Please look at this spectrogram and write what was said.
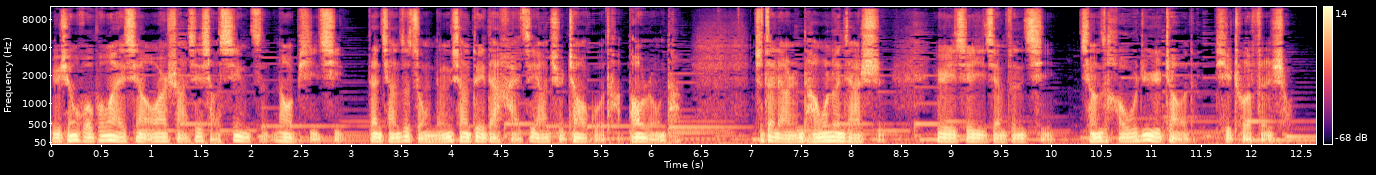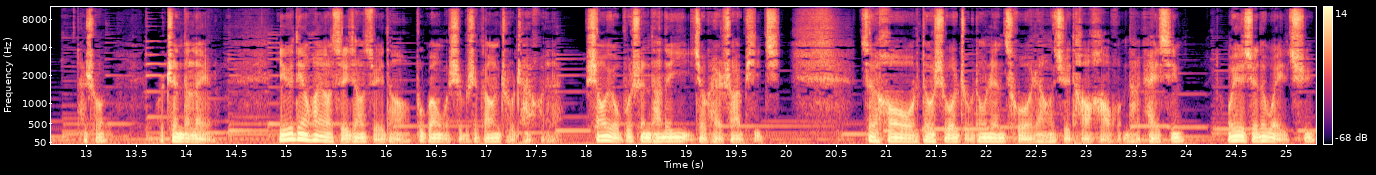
女生活泼外向，偶尔耍些小性子、闹脾气，但强子总能像对待孩子一样去照顾她、包容她。就在两人谈婚论嫁时，有一些意见分歧，强子毫无预兆地提出了分手。他说：“我真的累了，一个电话要随叫随到，不管我是不是刚出差回来，稍有不顺他的意就开始耍脾气。”最后都是我主动认错，然后去讨好哄他开心，我也觉得委屈，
